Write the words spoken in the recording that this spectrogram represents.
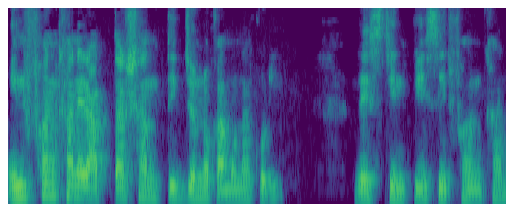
Irfan খানের আত্মার শান্তির জন্য কামনা করি। Rest in peace Irfan Khan.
